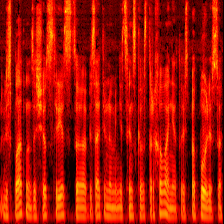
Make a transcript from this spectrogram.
бесплатно за счет средств обязательного медицинского страхования, то есть по полису.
